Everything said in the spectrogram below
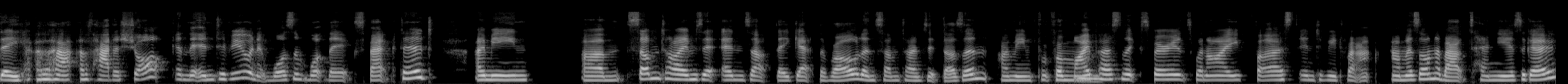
they have, have had a shock in the interview and it wasn't what they expected i mean um sometimes it ends up they get the role and sometimes it doesn't i mean f- from my mm. personal experience when i first interviewed for a- amazon about 10 years ago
